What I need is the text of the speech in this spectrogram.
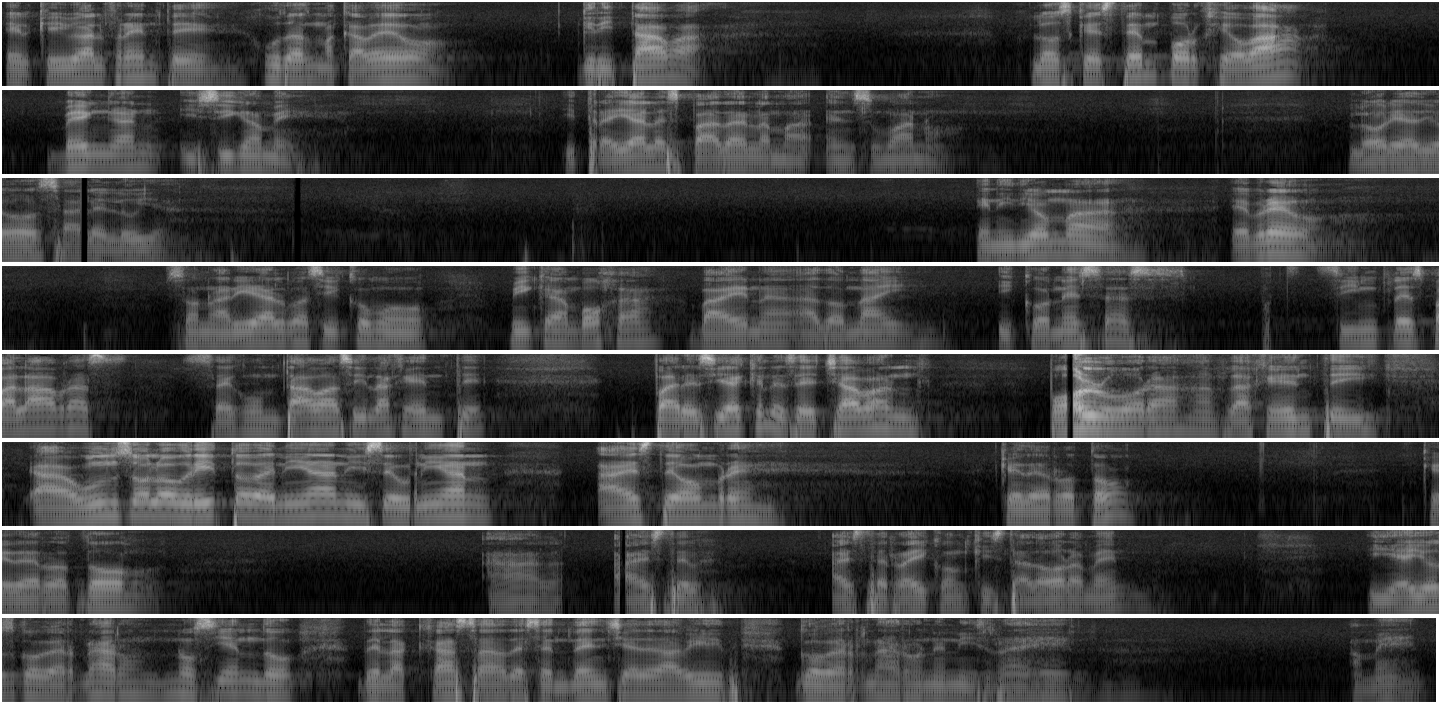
el que iba al frente, Judas Macabeo, gritaba, los que estén por Jehová, vengan y sígame. Y traía la espada en, la, en su mano. Gloria a Dios, aleluya. En idioma hebreo sonaría algo así como Mika Boja, Baena, Adonai. Y con esas simples palabras se juntaba así la gente. Parecía que les echaban pólvora a la gente y a un solo grito venían y se unían a este hombre que derrotó, que derrotó a, este, a este rey conquistador, amén. Y ellos gobernaron, no siendo de la casa descendencia de David, gobernaron en Israel. Amén.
